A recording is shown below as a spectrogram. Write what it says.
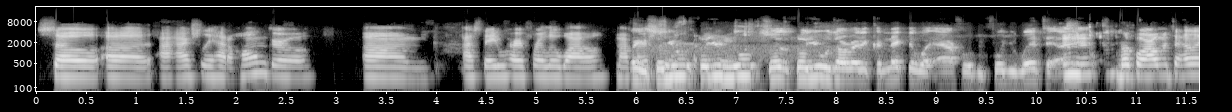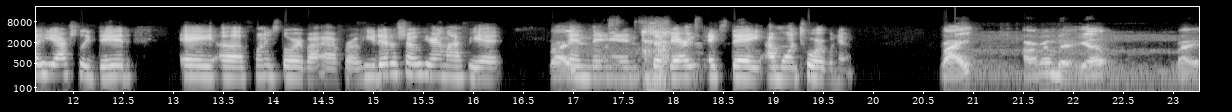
So uh, I actually had a homegirl. Um, I stayed with her for a little while. My Wait, so you so you knew so so you was already connected with Afro before you went to LA. Mm-hmm. Before I went to LA, he actually did a uh, funny story about Afro. He did a show here in Lafayette. Right. And then the very next day, I'm on tour with him. Right. I remember. Yep. Right.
